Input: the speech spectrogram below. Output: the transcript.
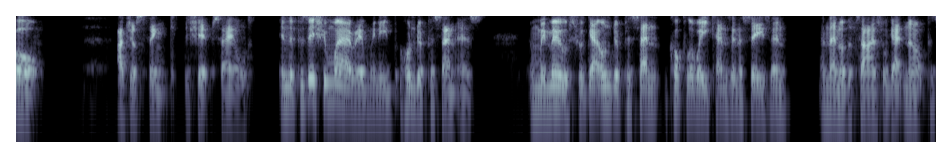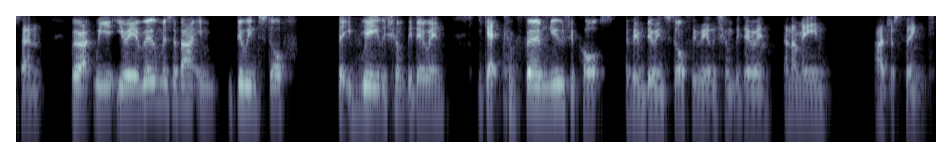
but I just think the ship sailed. In the position we're in, we need hundred percenters and we Moose, we'll get 100% a couple of weekends in a season, and then other times we'll get 0%. We're at, we, you hear rumours about him doing stuff that he really shouldn't be doing. You get confirmed news reports of him doing stuff he really shouldn't be doing. And I mean, I just think,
